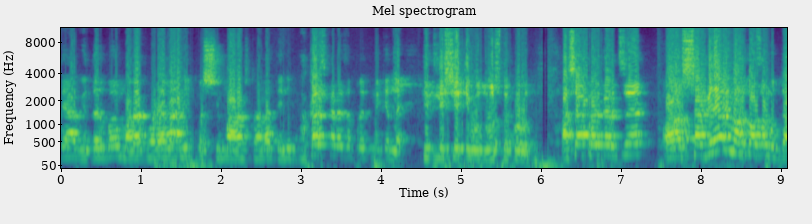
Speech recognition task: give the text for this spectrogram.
त्या विदर्भ मराठवाड्याला आणि पश्चिम महाराष्ट्राला त्यांनी भकास करायचा प्रयत्न केलाय तिथली शेती उद्ध्वस्त करून. अशा प्रकारचं सगळ्यात महत्त्वाचा मुद्दा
